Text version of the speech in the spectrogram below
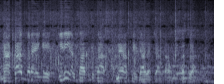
ناکام بنائیں گے۔ انہی الفاظ کے ساتھ میں آپ سے اجازت چاہتا ہوں۔ السلام علیکم۔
